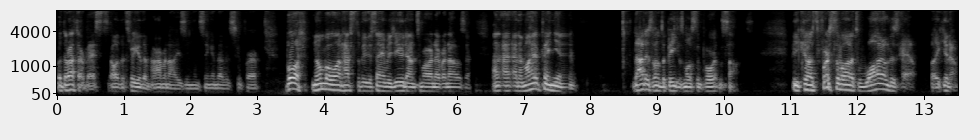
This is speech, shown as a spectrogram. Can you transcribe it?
But they're at their best. All the three of them harmonizing and singing that is superb. But number one has to be the same as you, Dan. Tomorrow never knows. And, and, and in my opinion, that is one of the Beatles' most important songs because first of all, it's wild as hell. Like you know,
